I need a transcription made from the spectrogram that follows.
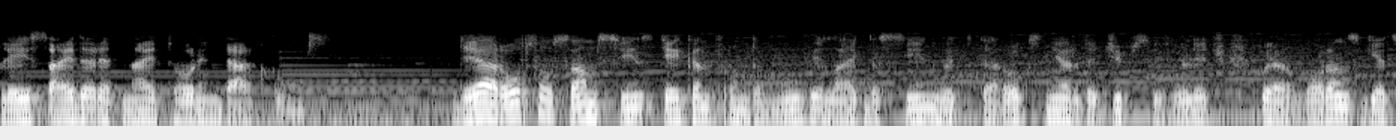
place either at night or in dark rooms. There are also some scenes taken from the movie like the scene with the rocks near the gypsy village where Lawrence gets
